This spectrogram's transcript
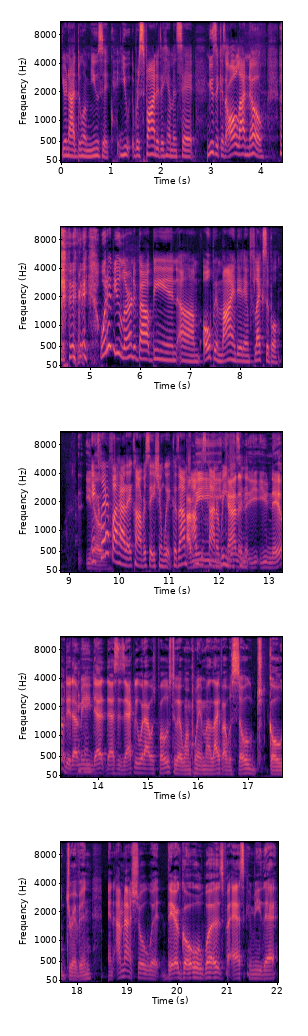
you're not doing music? You responded to him and said, Music is all I know. what have you learned about being um, open minded and flexible? You and clarify how that conversation went, because I'm, I am just kind of remixing kinda, it. You nailed it. I okay. mean, that that's exactly what I was posed to at one point in my life. I was so goal driven, and I'm not sure what their goal was for asking me that,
